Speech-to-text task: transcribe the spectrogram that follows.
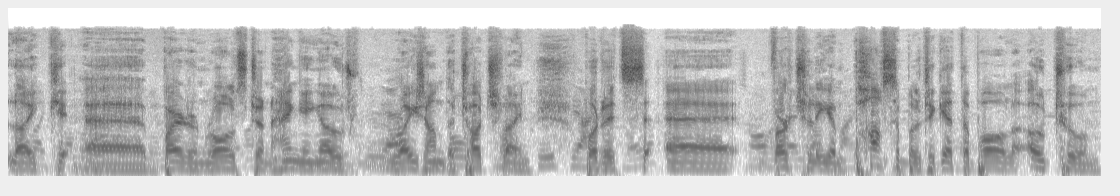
like uh, Byron Ralston hanging out right on the touchline, but it's uh, virtually impossible to get the ball out to him.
